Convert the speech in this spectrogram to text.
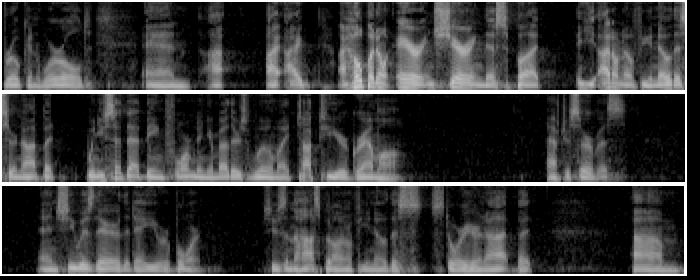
broken world and i i i hope i don't err in sharing this but i don't know if you know this or not but when you said that being formed in your mother's womb i talked to your grandma after service and she was there the day you were born she was in the hospital i don't know if you know this story or not but um,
